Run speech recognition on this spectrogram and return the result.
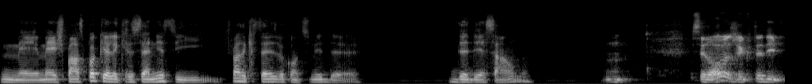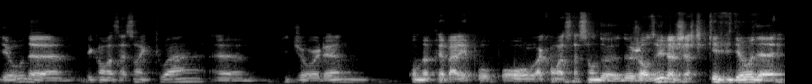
Mais, mais je pense pas que le christianisme, je pense que le christianisme va continuer de, de descendre. Mm. C'est drôle, j'ai écouté des vidéos de, des conversations avec toi, euh, puis Jordan, pour me préparer pour, pour la conversation d'aujourd'hui. J'ai cherché quelques vidéos de,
